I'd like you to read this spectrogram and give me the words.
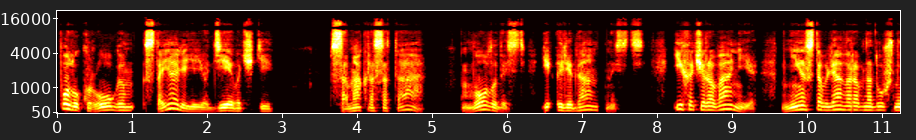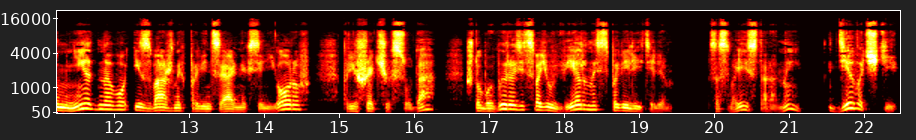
полукругом стояли ее девочки. Сама красота, молодость и элегантность, их очарование не оставляло равнодушным ни одного из важных провинциальных сеньоров, пришедших сюда, чтобы выразить свою верность повелителям. Со своей стороны девочки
